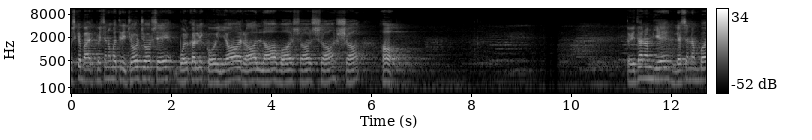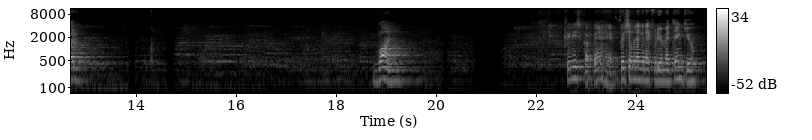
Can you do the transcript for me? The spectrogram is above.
उसके बाद क्वेश्चन नंबर थ्री ज़ोर ज़ोर से बोलकर लिखो, य, र, ल, व, श श श, ह। तो इधर हम ये लेसन नंबर वन। फिनिश करते हैं। फिर से मिलेंगे नेक्स्ट वीडियो में। Thank you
